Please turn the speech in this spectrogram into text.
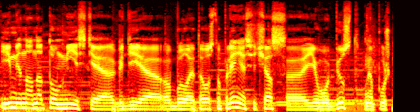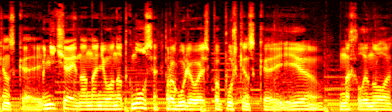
Именно на том месте, где было это выступление, сейчас э, его бюст на Пушкинской. Нечаянно на него наткнулся, прогуливаясь по Пушкинской, и нахлынуло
